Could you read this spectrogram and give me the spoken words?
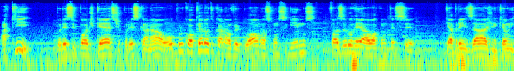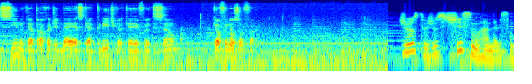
Aqui, por esse podcast, por esse canal ou por qualquer outro canal virtual, nós conseguimos fazer o real acontecer. Que é a aprendizagem, que é o ensino, que é a troca de ideias, que é a crítica, que é a reflexão, que é o filosofar. Justo, justíssimo, Henderson.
